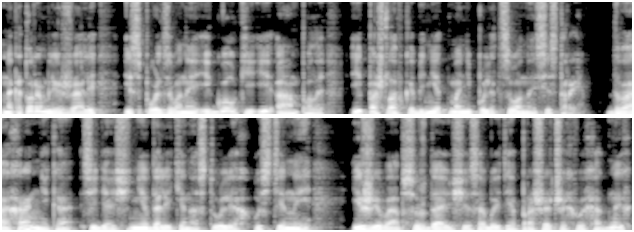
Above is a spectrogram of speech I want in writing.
на котором лежали использованные иголки и ампулы, и пошла в кабинет манипуляционной сестры. Два охранника, сидящие невдалеке на стульях у стены и живо обсуждающие события прошедших выходных,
